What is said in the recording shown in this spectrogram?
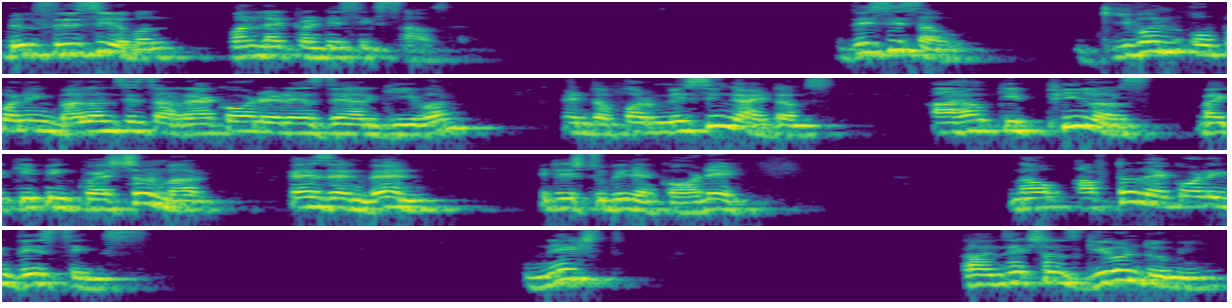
bills receivable 1,26,000. This is how given opening balances are recorded as they are given and the for missing items I have keep fillers by keeping question mark as and when it is to be recorded. Now, after recording these things, next transactions given to me,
